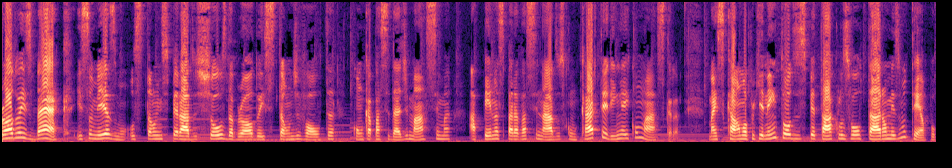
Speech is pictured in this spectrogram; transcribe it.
Broadway's back! Isso mesmo, os tão esperados shows da Broadway estão de volta com capacidade máxima apenas para vacinados com carteirinha e com máscara. Mas calma, porque nem todos os espetáculos voltaram ao mesmo tempo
